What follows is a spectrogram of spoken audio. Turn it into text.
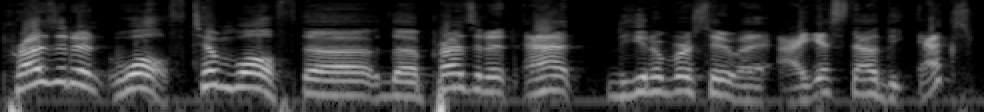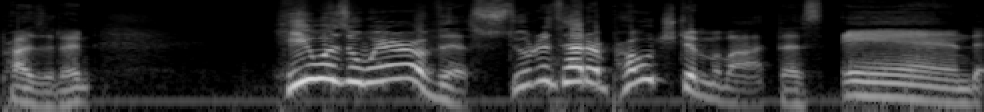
President Wolfe, Tim Wolfe, the, the president at the university, I guess now the ex president, he was aware of this. Students had approached him about this, and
